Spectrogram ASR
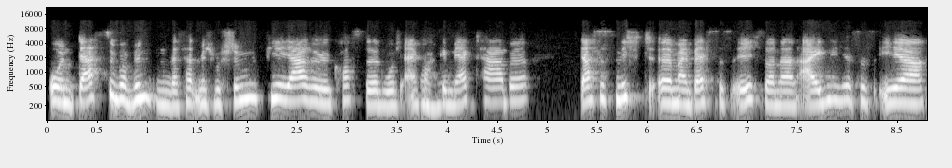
Und das zu überwinden, das hat mich bestimmt vier Jahre gekostet, wo ich einfach mhm. gemerkt habe, das ist nicht äh, mein bestes Ich, sondern eigentlich ist es eher,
